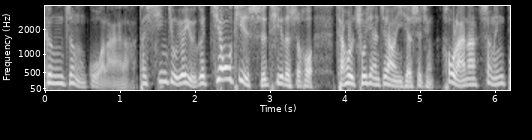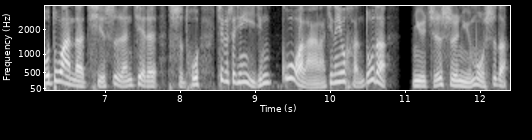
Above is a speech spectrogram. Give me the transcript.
更正过来了，他新旧约有一个交替时期的时候，才会出现这样一些事情。后来呢，圣灵不断的启示人，借着使徒，这个事情已经过来了。今天有很多的女执事、女牧师的，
